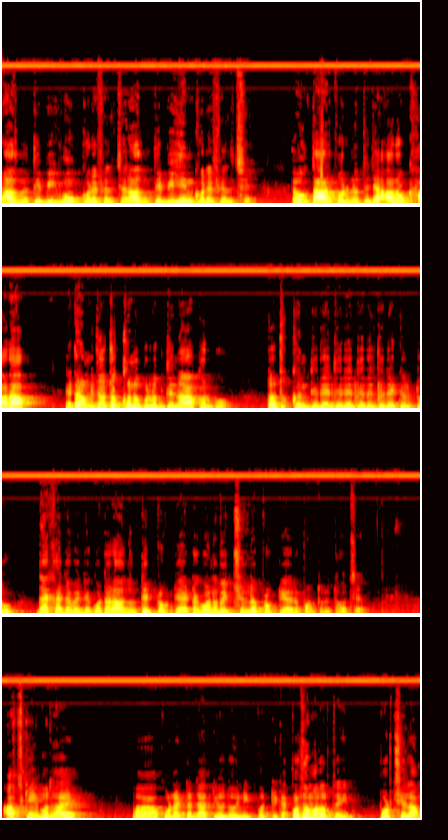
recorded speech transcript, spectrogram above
রাজনীতি বিমুখ করে ফেলছে রাজনীতিবিহীন করে ফেলছে এবং তার পরিণতি যে আরও খারাপ, এটা আমি যতক্ষণ উপলব্ধি না করব, ততক্ষণ ধীরে ধীরে ধীরে ধীরে কিন্তু দেখা যাবে যে গোটা রাজনৈতিক প্রক্রিয়া একটা গণবিচ্ছিন্ন প্রক্রিয়ায় রূপান্তরিত হচ্ছে। আজকেই বোধ হয় কোনো একটা জাতীয় দৈনিক পত্রিকা প্রথম আলোতেই পড়ছিলাম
